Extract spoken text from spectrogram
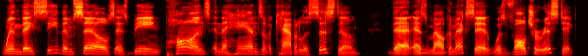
when they see themselves as being pawns in the hands of a capitalist system that, as mm-hmm. Malcolm X said, was vulturistic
